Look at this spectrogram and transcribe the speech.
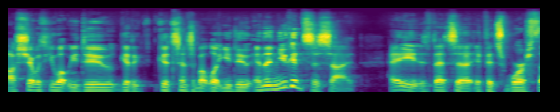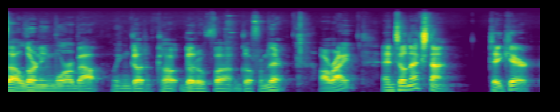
I'll share with you what we do, get a good sense about what you do, and then you can decide hey, if that's uh, if it's worth uh, learning more about, we can go to go to uh, go from there. All right. Until next time, take care.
